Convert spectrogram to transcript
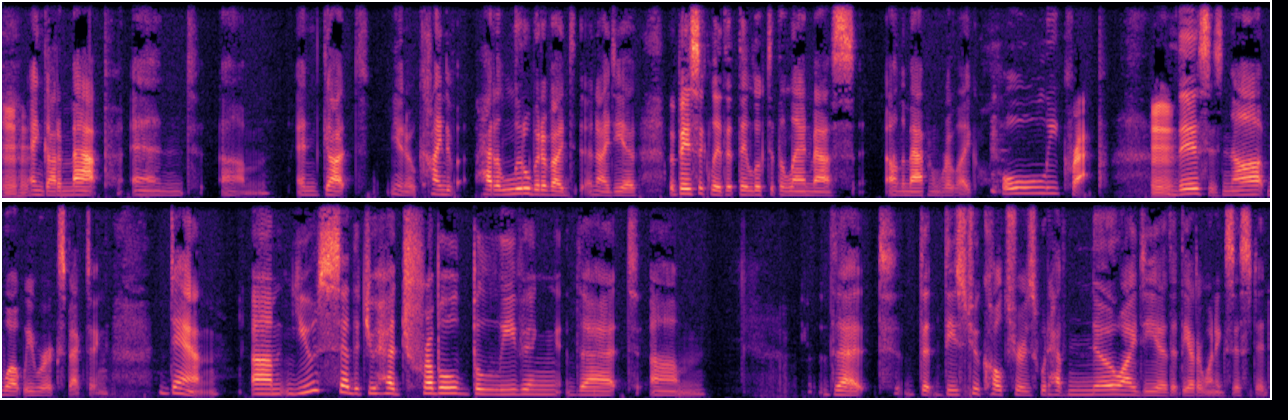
Mhm. and got a map and um, and got you know kind of had a little bit of an idea, but basically that they looked at the landmass on the map and were like, "Holy crap!" Mm. This is not what we were expecting. Dan, um, you said that you had trouble believing that um, that that these two cultures would have no idea that the other one existed,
